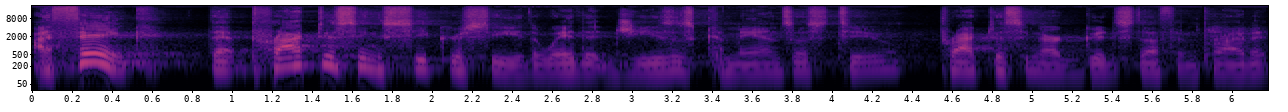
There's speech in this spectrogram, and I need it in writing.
I think that practicing secrecy the way that Jesus commands us to, practicing our good stuff in private,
